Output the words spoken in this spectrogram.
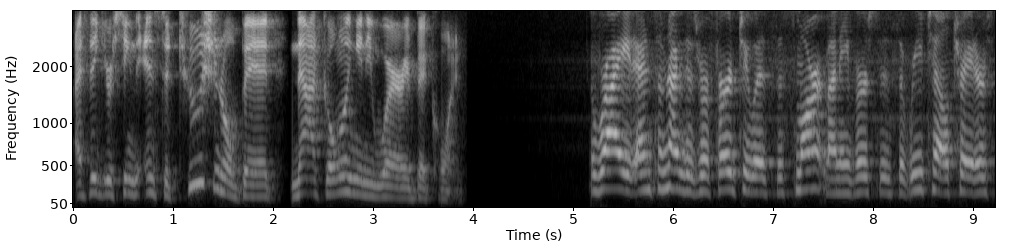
I think you're seeing the institutional bid not going anywhere in Bitcoin. Right, and sometimes it's referred to as the smart money versus the retail traders.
